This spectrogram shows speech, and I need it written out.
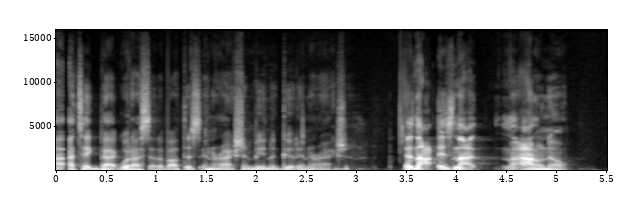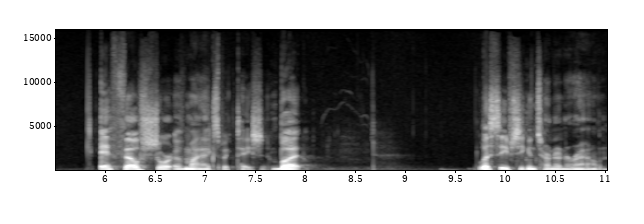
I, I take back what I said about this interaction being a good interaction. It's not. It's not. I don't know. It fell short of my expectation, but let's see if she can turn it around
